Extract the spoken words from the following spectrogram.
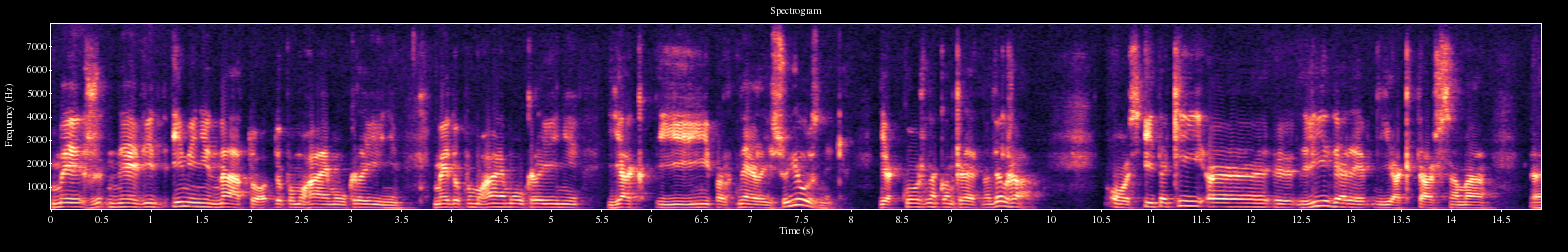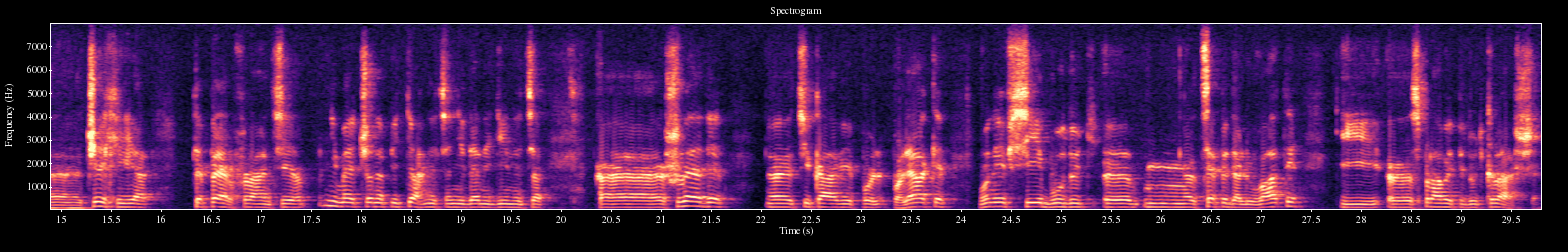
Ми ж не від імені НАТО допомагаємо Україні. Ми допомагаємо Україні як її партнери і союзники, як кожна конкретна держава. Ось і такі е, е, лідери, як та ж сама е, Чехія, тепер Франція, Німеччина підтягнеться, ніде не дінеться. Е, шведи е, цікаві, поляки. Вони всі будуть е, це педалювати, і е, справи підуть краще.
